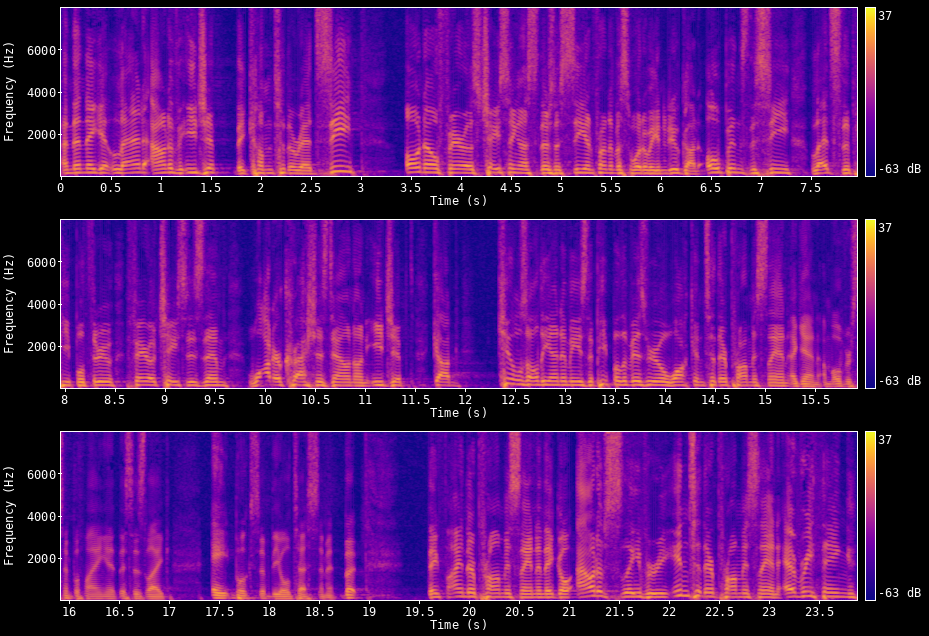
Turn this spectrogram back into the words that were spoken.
And then they get led out of Egypt. They come to the Red Sea. Oh no, Pharaoh's chasing us. There's a sea in front of us. What are we going to do? God opens the sea, lets the people through. Pharaoh chases them. Water crashes down on Egypt. God kills all the enemies. The people of Israel walk into their promised land. Again, I'm oversimplifying it. This is like eight books of the Old Testament. But they find their promised land and they go out of slavery into their promised land. Everything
